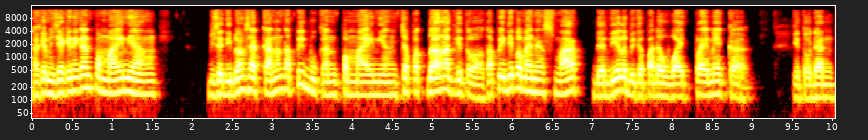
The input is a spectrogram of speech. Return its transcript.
Hakim Ziyech ini kan pemain yang bisa dibilang sayap kanan tapi bukan pemain yang cepat banget gitu loh. Tapi dia pemain yang smart dan dia lebih kepada wide playmaker gitu. Dan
